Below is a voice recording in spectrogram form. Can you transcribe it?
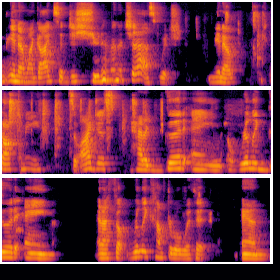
you know, my guide said, just shoot him in the chest, which, you know, shocked me. So I just had a good aim, a really good aim. And I felt really comfortable with it and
